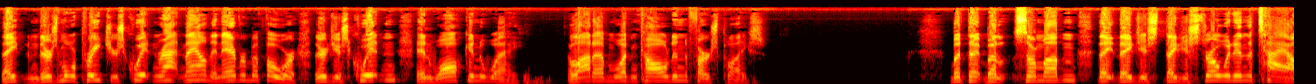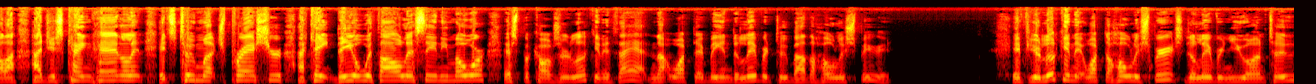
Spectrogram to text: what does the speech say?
They, there's more preachers quitting right now than ever before. They're just quitting and walking away. A lot of them wasn't called in the first place. But they, but some of them they, they just they just throw it in the towel. I, I just can't handle it. It's too much pressure. I can't deal with all this anymore. It's because they're looking at that, not what they're being delivered to by the Holy Spirit. If you're looking at what the Holy Spirit's delivering you unto,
